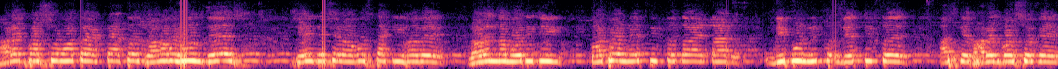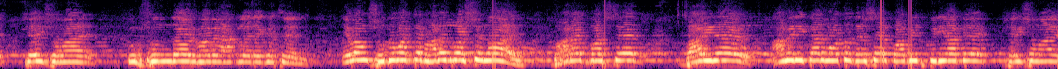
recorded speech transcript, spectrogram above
ভারতবর্ষ মতো একটা এত জনবহুল দেশ, সেই দেশের অবস্থা কি হবে? নরেন্দ্র মোদীজি কঠোর নেতৃত্ব দেয় তার নিপুণ নেতৃত্বে আজকে ভারতবর্ষকে সেই সময় খুব সুন্দরভাবে আগলে রেখেছেন। এবং শুধুমাত্র ভারতবর্ষে নয়, ভারতবর্ষের বাইরে আমেরিকার মতো দেশের কোভিড পিরিয়ডে সেই সময়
